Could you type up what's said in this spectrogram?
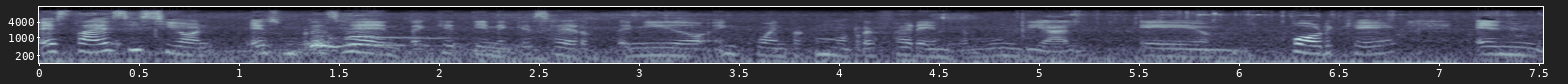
Esta decisión es un precedente que tiene que ser tenido en cuenta como un referente mundial eh, porque en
